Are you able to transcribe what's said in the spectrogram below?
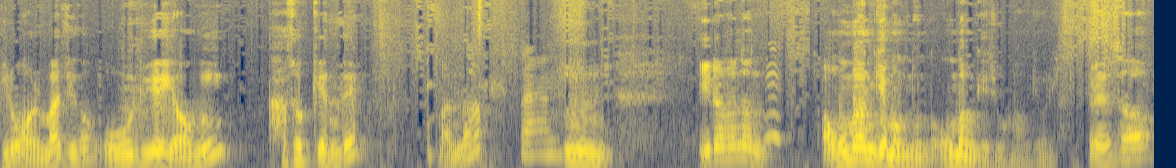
이름 얼마지, 이거? 5 뒤에 0이 다섯 개인데? 맞나? 난 음. 이러면은, 아, 5만 개 먹는 거. 5만 개지, 5만 개. 우리. 그래서,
